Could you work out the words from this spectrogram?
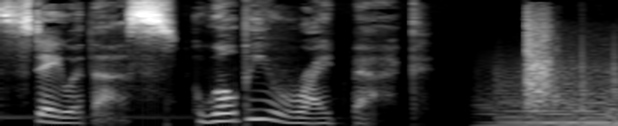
Stay with us. We'll be right back.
